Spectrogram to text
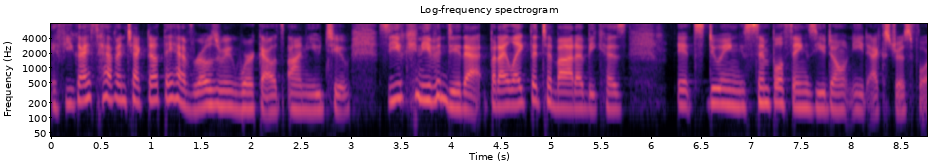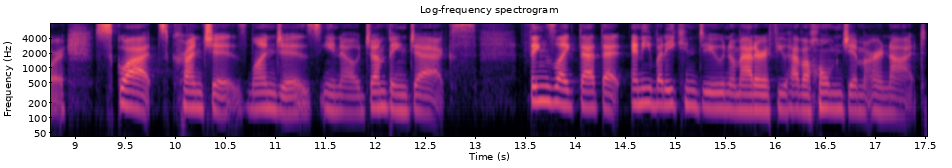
if you guys haven't checked out, they have rosary workouts on YouTube. So you can even do that. But I like the Tabata because it's doing simple things you don't need extras for. Squats, crunches, lunges, you know, jumping jacks, things like that that anybody can do no matter if you have a home gym or not.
